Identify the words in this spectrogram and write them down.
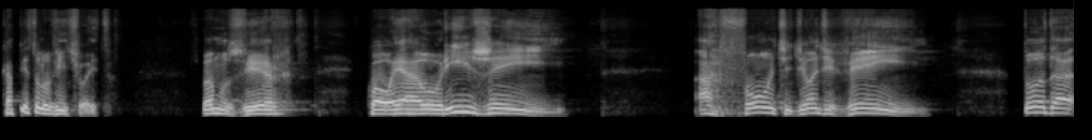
Capítulo 28. Vamos ver qual é a origem, a fonte, de onde vem toda,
